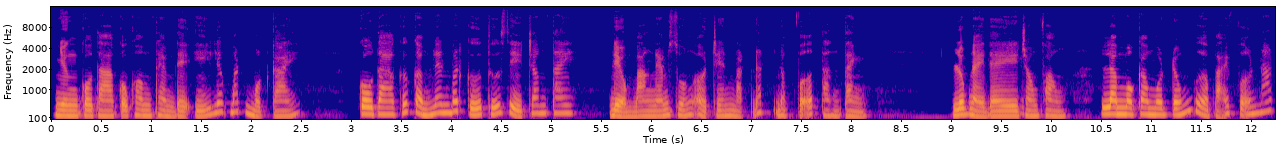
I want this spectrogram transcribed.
Nhưng cô ta cũng không thèm để ý liếc mắt một cái. Cô ta cứ cầm lên bất cứ thứ gì trong tay, đều mang ném xuống ở trên mặt đất đập vỡ tan tành. Lúc này đây trong phòng là một cả một đống bừa bãi vỡ nát.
